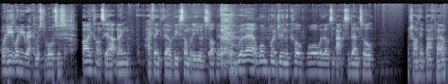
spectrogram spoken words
What do you What do you reckon, Mr. Waters? I can't see it happening. I think there'll be somebody who would stop it. We were there at one point during the Cold War where there was an accidental. I'm trying to think back now.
